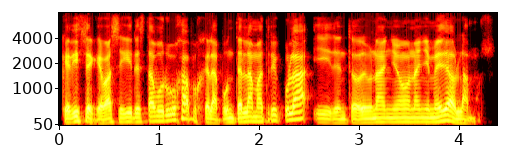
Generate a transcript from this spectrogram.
que dice que va a seguir esta burbuja, pues que la apunte en la matrícula y dentro de un año, un año y medio hablamos.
